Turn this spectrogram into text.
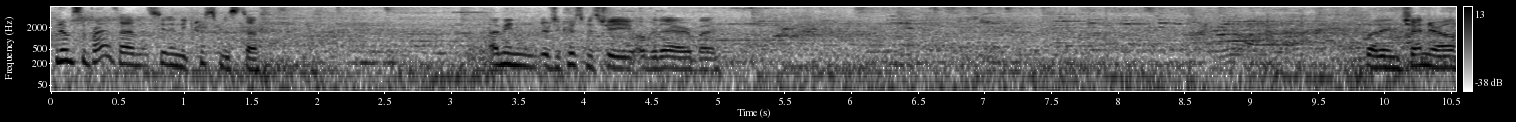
you know, I'm surprised I haven't seen any Christmas stuff. I mean, there's a Christmas tree over there, but but in general,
